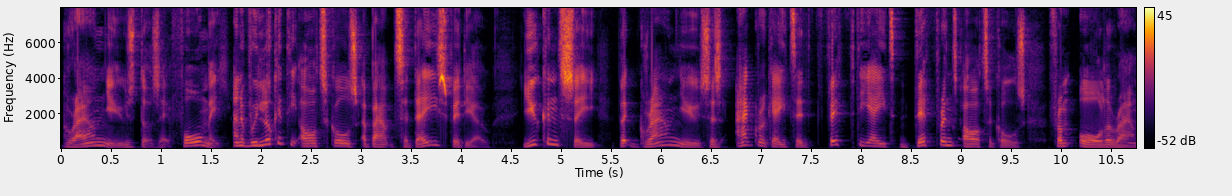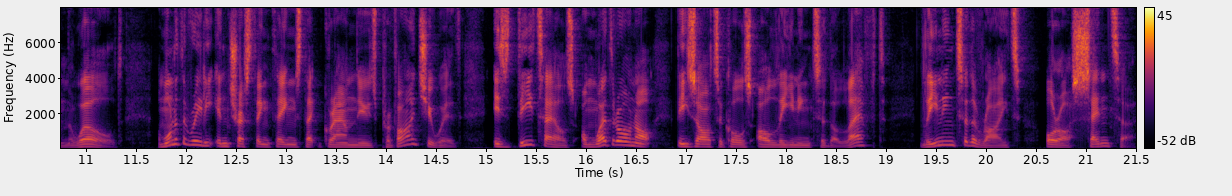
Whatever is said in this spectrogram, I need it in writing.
Ground News does it for me. And if we look at the articles about today's video, you can see that Ground News has aggregated 58 different articles from all around the world. And one of the really interesting things that Ground News provides you with is details on whether or not these articles are leaning to the left, leaning to the right, or are centre.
